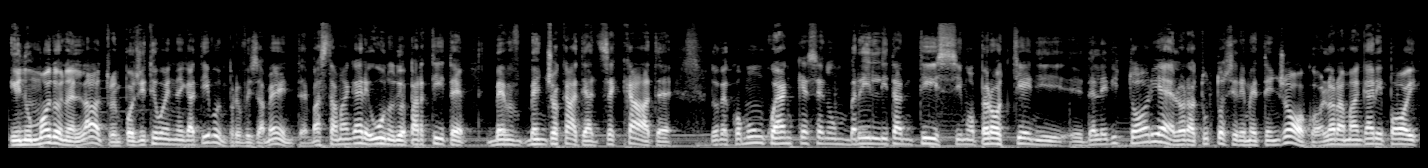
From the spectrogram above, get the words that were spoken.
in un modo o nell'altro, in positivo e in negativo improvvisamente. Basta magari uno o due partite ben, ben, giocate, azzeccate, dove comunque anche se non brilli tantissimo, però ottieni eh, delle vittorie, allora tutto si rimette in gioco. Allora magari poi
